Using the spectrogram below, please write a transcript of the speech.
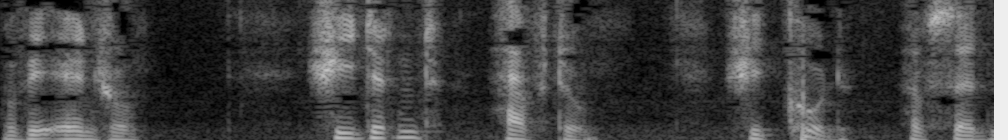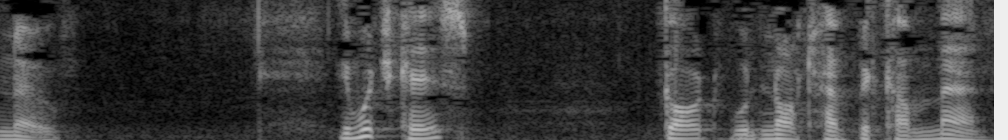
of the angel. She didn't have to. She could have said no. In which case, God would not have become man.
